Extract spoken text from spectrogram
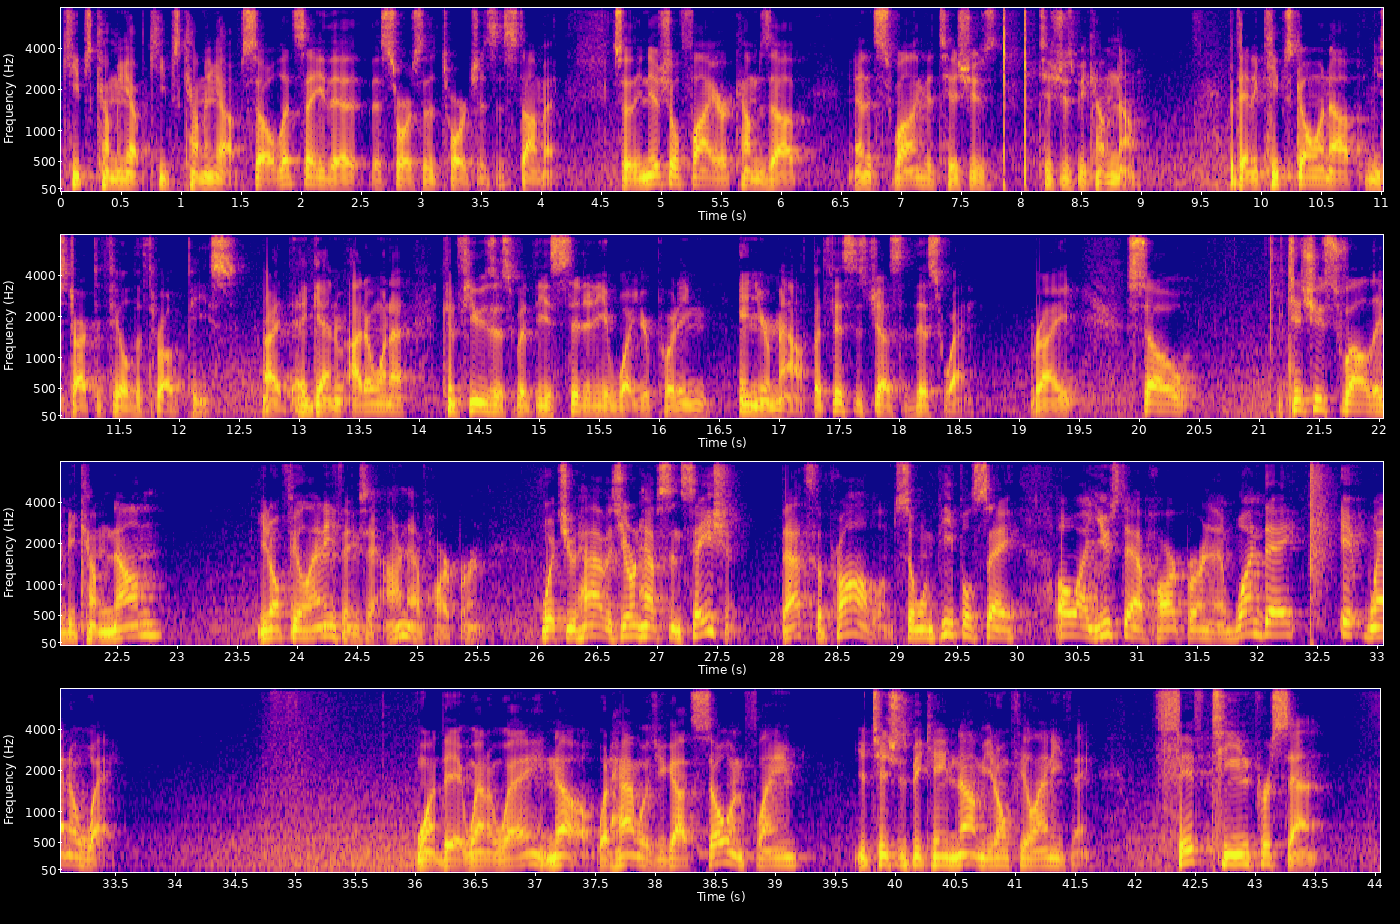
keeps coming up, keeps coming up. So let's say the, the source of the torch is the stomach. So the initial fire comes up and it's swelling the tissues, tissues become numb. But then it keeps going up and you start to feel the throat piece. All right, again, I don't want to confuse this with the acidity of what you're putting in your mouth, but this is just this way, right? So tissues swell, they become numb. You don't feel anything. You say, I don't have heartburn. What you have is you don't have sensation. That's the problem. So when people say, oh, I used to have heartburn and one day it went away. One day it went away? No. What happened was you got so inflamed, your tissues became numb, you don't feel anything. 15%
